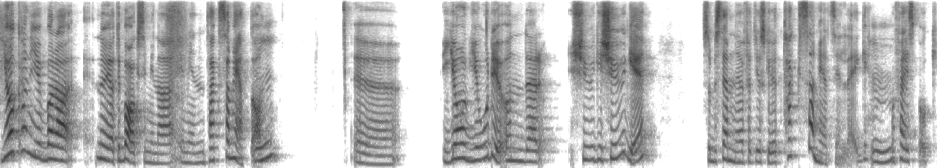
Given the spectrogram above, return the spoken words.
Jag kan ju bara, nu är jag tillbaka i, mina, i min tacksamhet då. Mm, jag gjorde ju under 2020 så bestämde jag för att jag skulle göra ett tacksamhetsinlägg mm, på Facebook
